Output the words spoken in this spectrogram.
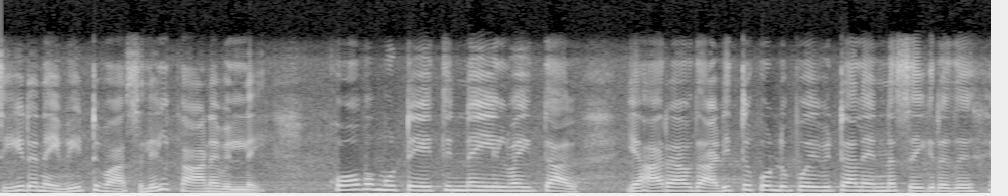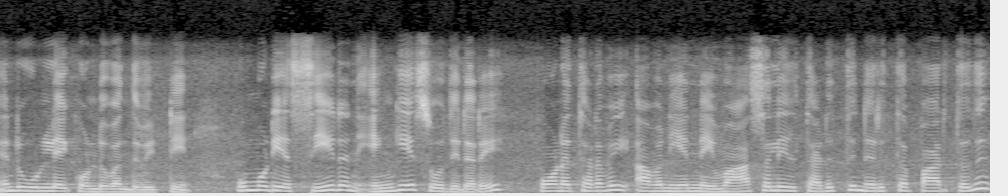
சீடனை வீட்டு வாசலில் காணவில்லை. கோப மூட்டையை திண்ணையில் வைத்தால் யாராவது அடித்து கொண்டு போய்விட்டால் என்ன செய்கிறது? என்று உள்ளே கொண்டு வந்து விட்டேன். உம்முடைய சீடன் எங்கே சோதிடரே? போன தடவை அவன் என்னை வாசலில் தடுத்து நிறுத்த பார்த்தது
